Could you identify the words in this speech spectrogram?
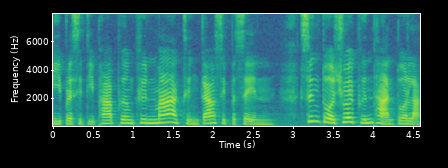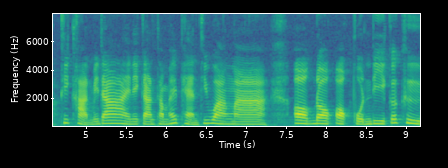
มีประสิทธิภาพเพิ่มขึ้นมากถึง 90%ซึ่งตัวช่วยพื้นฐานตัวหลักที่ขาดไม่ได้ ในการทำให้แผนที่วางมา ออกดอกออกผลดีก็คือ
